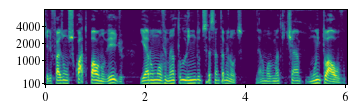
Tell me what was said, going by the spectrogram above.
que ele faz uns quatro pau no vídeo e era um movimento lindo de 60 minutos. Era um movimento que tinha muito alvo.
